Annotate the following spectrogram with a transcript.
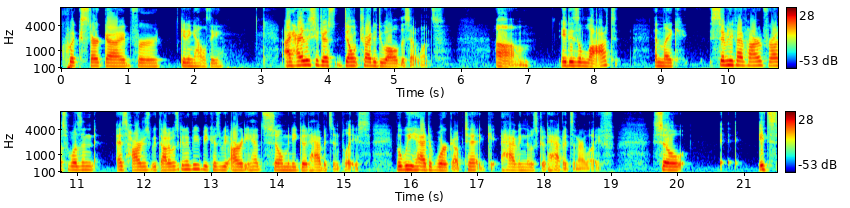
quick start guide for getting healthy. I highly suggest don't try to do all of this at once. Um, it is a lot, and like 75 hard for us wasn't as hard as we thought it was going to be because we already had so many good habits in place. But we had to work up to having those good habits in our life. So it's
